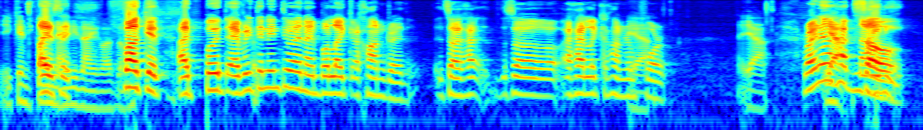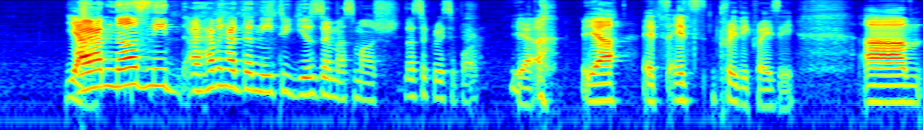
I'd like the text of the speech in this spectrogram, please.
You can buy I ninety nine of them. Fuck it! I put everything into it and I bought like a hundred. So I had so I had like a hundred Yeah. Yeah. Right now Yeah, I have so- ninety. Yeah. I have not need. I haven't had the need to use them as much. That's the crazy part. Yeah. Yeah. It's it's pretty crazy. Um.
